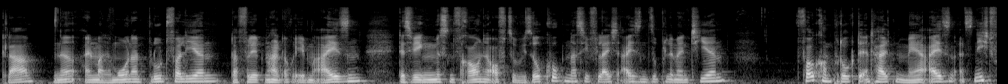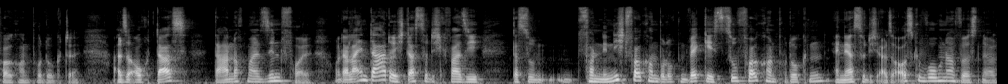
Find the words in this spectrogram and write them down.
Klar, ne, einmal im Monat Blut verlieren, da verliert man halt auch eben Eisen. Deswegen müssen Frauen ja oft sowieso gucken, dass sie vielleicht Eisen supplementieren. Vollkornprodukte enthalten mehr Eisen als Nicht-Vollkornprodukte. Also auch das da nochmal sinnvoll. Und allein dadurch, dass du dich quasi, dass du von den Nicht-Vollkornprodukten weggehst zu Vollkornprodukten, ernährst du dich also ausgewogener, wirst eine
